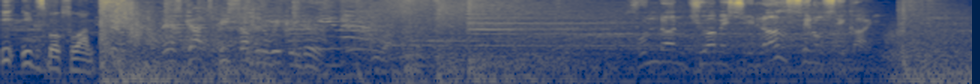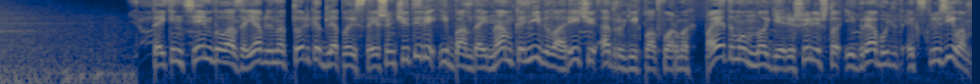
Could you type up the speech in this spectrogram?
и Xbox One. Tekken 7 была заявлена только для PlayStation 4, и Bandai Namco не вела речи о других платформах. Поэтому многие решили, что игра будет эксклюзивом.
